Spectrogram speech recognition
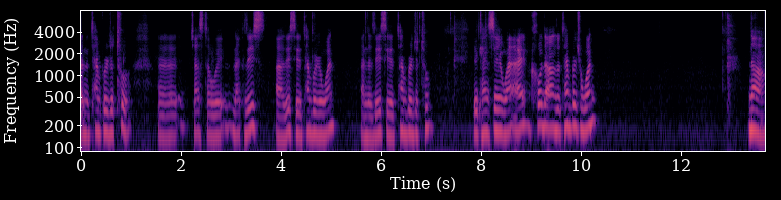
and temperature 2. Uh, just we like this. Uh, this is temperature 1 and this is temperature 2. You can see when I hold down the temperature 1, now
